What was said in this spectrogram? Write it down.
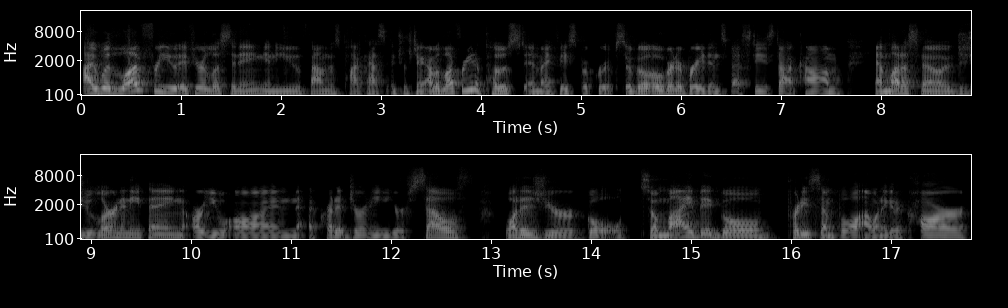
I would love for you, if you're listening and you found this podcast interesting, I would love for you to post in my Facebook group. So go over to bradensbesties.com and let us know did you learn anything? Are you on a credit journey yourself? What is your goal? So my big goal, pretty simple. I want to get a car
